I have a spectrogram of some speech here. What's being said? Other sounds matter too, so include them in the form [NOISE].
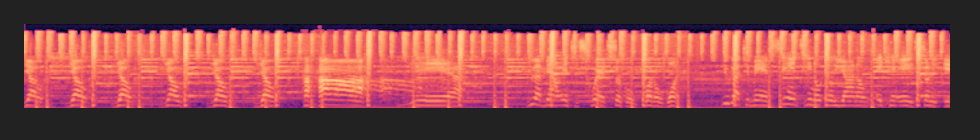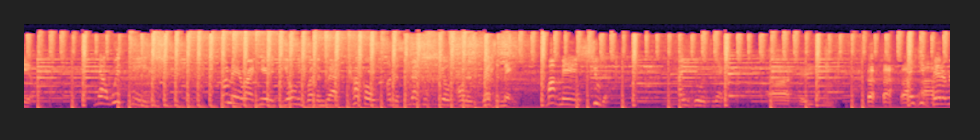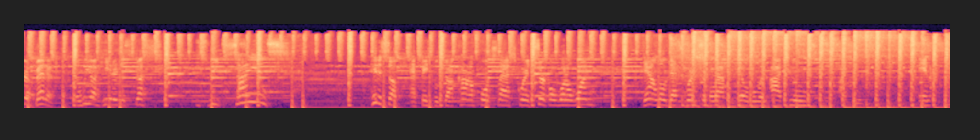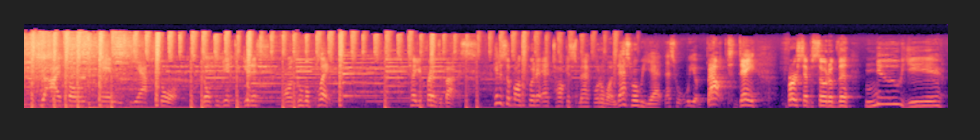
yo, yo, yo, yo, yo, yo, ha ha, yeah. You have now entered Squared Circle 101. You got your man Santino Iliano, aka Sonny Ill. Now with me, my man right here is the only brother who has cuckold under special skills on his resume. My man Shoota. How you doing today? I hate you. [LAUGHS] and get better and better. And we are here to discuss science. Hit us up at facebook.com forward slash squared circle 101. Download that squared circle app available in iTunes, iTunes and your iPhone and the App Store. Don't forget to get us on Google Play. Tell your friends about us. Hit us up on Twitter at Talking Smack 101. That's where we at. That's what we about today. First episode of the new year.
